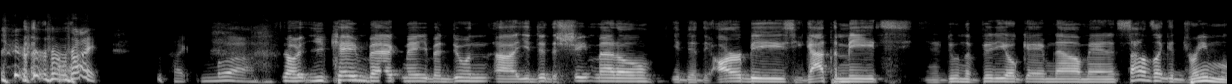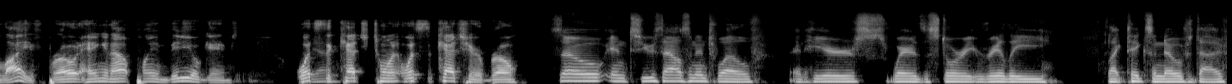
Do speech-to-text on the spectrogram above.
right. Like, blah. So you came back, man. You've been doing. Uh, you did the sheet metal. You did the Arby's. You got the meats. You're doing the video game now, man. It sounds like a dream life, bro. Hanging out playing video games. What's Yeah. the catch? Twenty. What's the catch here, bro? So in 2012, and here's where the story really like takes a nosedive.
